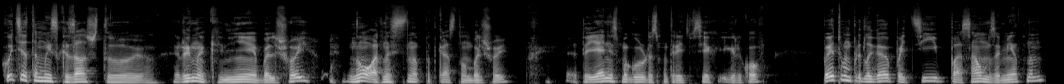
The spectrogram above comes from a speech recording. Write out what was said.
Хоть это мы и сказал, что рынок не большой, но относительно подкаста он большой. Это я не смогу рассмотреть всех игроков. Поэтому предлагаю пойти по самым заметным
